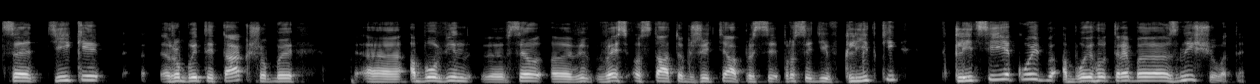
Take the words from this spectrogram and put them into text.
Це тільки робити так, щоб е, або він е, все, е, весь остаток життя просидів в клітці, в клітці якої, або його треба знищувати.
